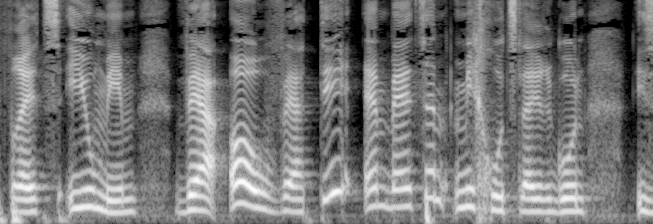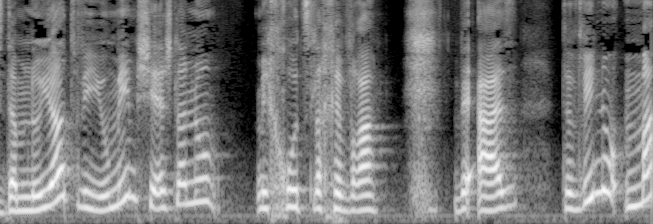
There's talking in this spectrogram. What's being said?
threats, איומים, וה-O וה-T הם בעצם מחוץ לארגון. הזדמנויות ואיומים שיש לנו מחוץ לחברה. ואז תבינו מה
